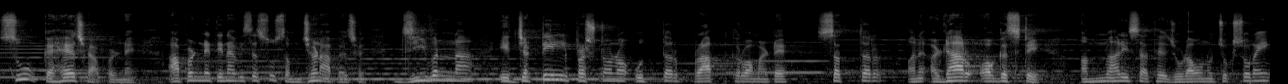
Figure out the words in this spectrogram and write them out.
શું કહે છે આપણને? આપણને તેના વિશે શું સમજણ આપે છે? જીવનના એ જટિલ પ્રશ્નોનો ઉત્તર પ્રાપ્ત કરવા માટે સત્તર અને અઢાર ઓગસ્ટે અમારી સાથે જોડાવાનું ચૂકશો નહીં.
